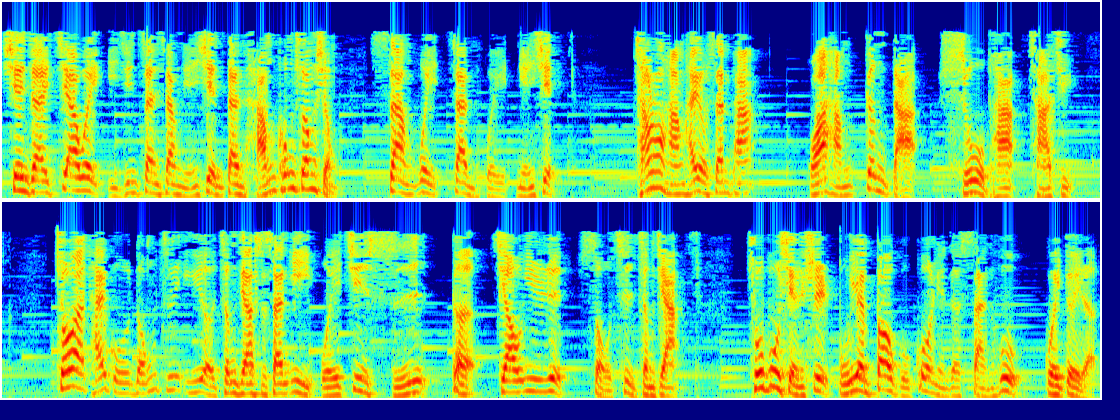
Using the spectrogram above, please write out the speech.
现在价位已经站上年线，但航空双雄。尚未站回年线，长荣航还有三趴，华航更达十五趴差距。周二台股融资余额增加十三亿，为近十个交易日首次增加，初步显示不愿抱股过年的散户归队了，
